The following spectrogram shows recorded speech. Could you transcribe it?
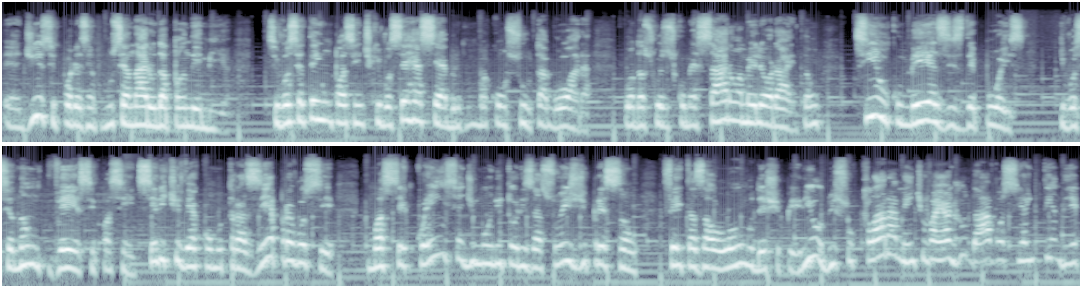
é, disse, por exemplo, no cenário da pandemia. Se você tem um paciente que você recebe uma consulta agora, quando as coisas começaram a melhorar, então cinco meses depois que você não vê esse paciente, se ele tiver como trazer para você uma sequência de monitorizações de pressão feitas ao longo deste período, isso claramente vai ajudar você a entender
